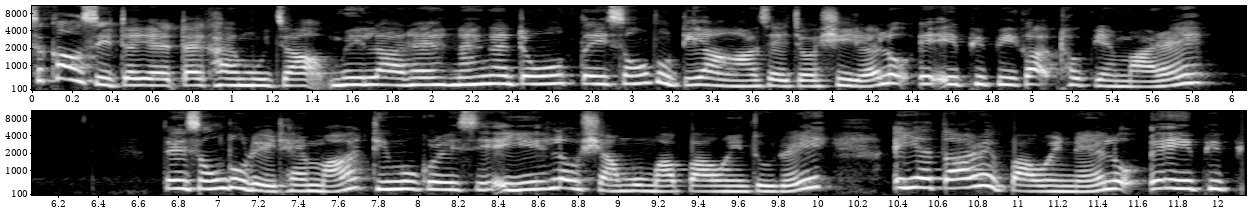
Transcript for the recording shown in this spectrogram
စစ်ကောင်စီတပ်ရဲ့တိုက်ခိုက်မှုကြောင့်မေလာထဲနိုင်ငံတော်သိမ်းဆုံးသူ150ကျော်ရှိတယ်လို့ AAPP ကထုတ်ပြန်ပါတယ်။သိမ်းဆုံးသူတွေထဲမှာဒီမိုကရေစီအရေးလှုပ်ရှားမှုမှာပါဝင်သူတွေအယက်သားတွေပါဝင်တယ်လို့ AAPP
